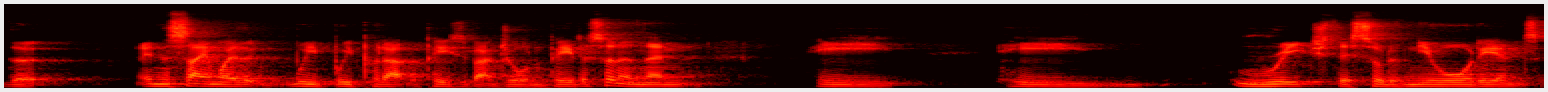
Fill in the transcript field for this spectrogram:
That in the same way that we, we put out the piece about Jordan Peterson and then he he reached this sort of new audience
